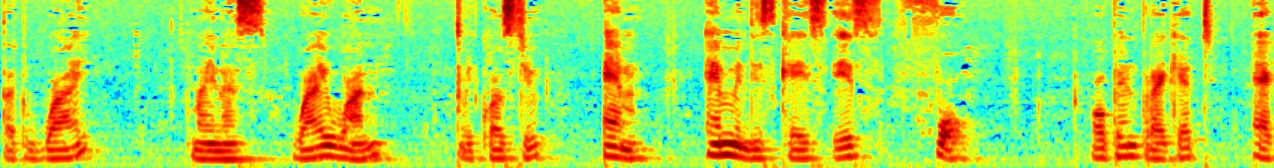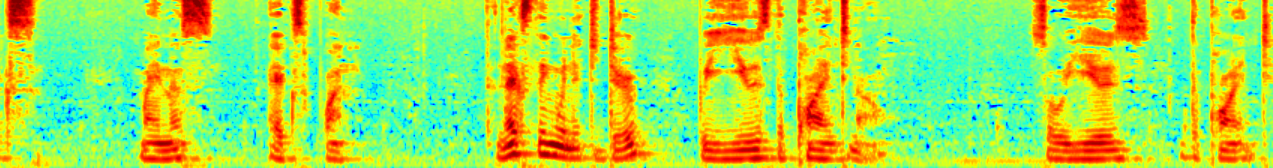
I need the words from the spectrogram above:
that y minus y1 equals to m. m in this case is 4. Open bracket x minus x1. The next thing we need to do, we use the point now. So we use the point.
